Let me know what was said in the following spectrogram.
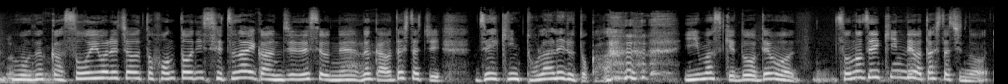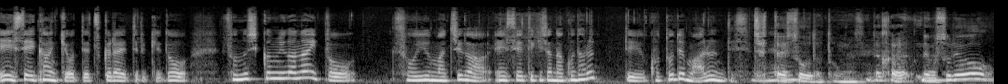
もうなんかそう言われちゃうと本当に切ない感じですよね。なんか私たち税金取られるとか 言いますけど、でもその税金で私たちの衛生環境って作られてるけど、その仕組みがないとそういう街が衛生的じゃなくなるっていうことでもあるんですよね。絶対そうだと思います。だからでもそれを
